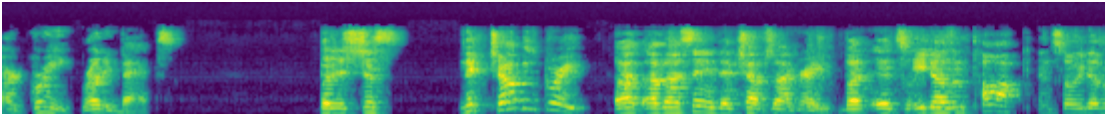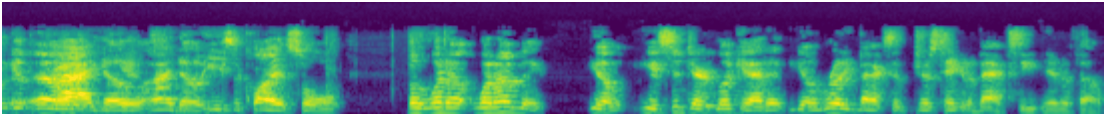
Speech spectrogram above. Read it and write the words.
are great running backs. But it's just, Nick Chubb is great. I- I'm not saying that Chubb's not great, but it's He doesn't talk, and so he doesn't get the Uh, I know. I know. He's a quiet soul. But what I, what I'm, you know, you sit there and look at it. You know, running backs have just taken a back seat in the NFL.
